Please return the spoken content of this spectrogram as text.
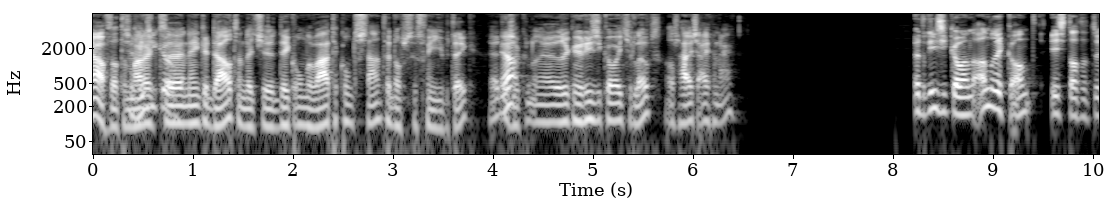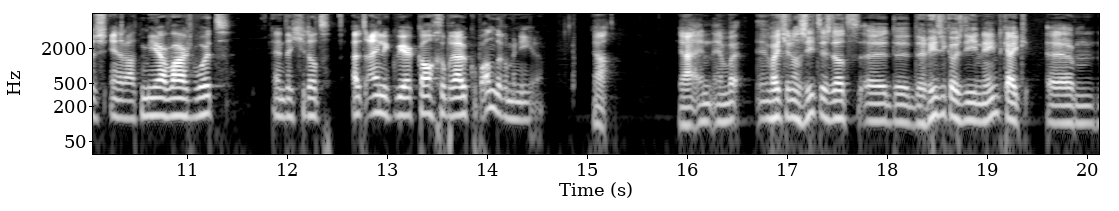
Ja, of dat de markt risico. eh, in één keer daalt en dat je dik onder water komt te staan ten opzichte van je hypotheek. Hè, dat, Ja. is ook, een- eh, dat is ook een risico wat je loopt als huiseigenaar. Het risico aan de andere kant is dat het dus inderdaad meer waard wordt en dat je dat uiteindelijk weer kan gebruiken op andere manieren. Ja, en, en, en wat je dan ziet is dat eh, de, de risico's die je neemt... Kijk, ja, we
